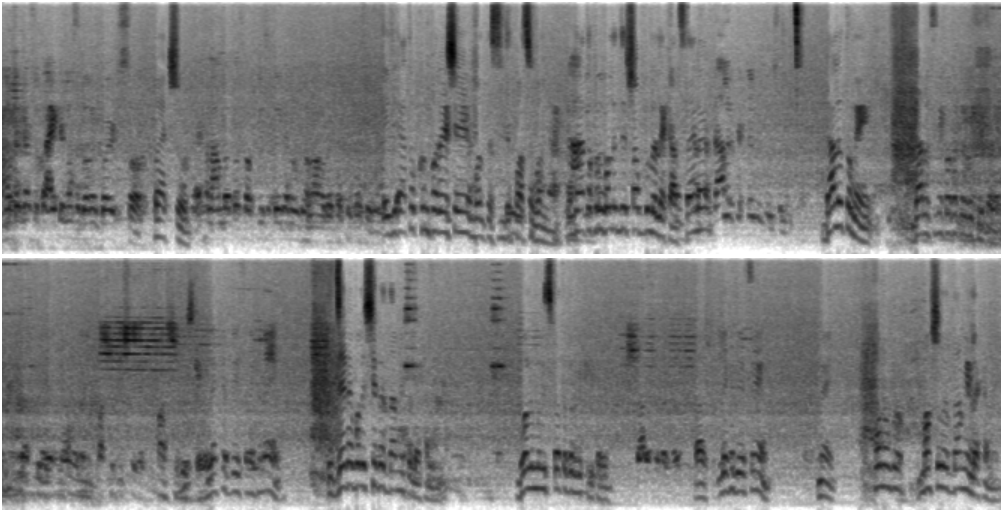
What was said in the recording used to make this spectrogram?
আমাদের কাছে তো আইটেম আছে ধরেন কয়েকশো। কয়েকশো। এখন আমরা তো সবকিছু তো এখানে উঠানো আমাদের কাছে এই যে এতক্ষণ পরে এসে বলতেছেন যে পসিবল না। কিন্তু এতক্ষণ বলেন যে সবগুলো লেখা আছে তাই না? ডালের ক্ষেত্রে আমি বলছিলাম। ডালে তো নেই। দারুচিনি কত করে বিক্রি করেন পাঁচশো বিশ টাকা। লেখা দিয়েছেন এখানে? তো যেটা বলি সেটার দামই তো লেখা নেই। গোলমরিচ কত করে বিক্রি করেন? বারোশো। লিখে দিয়েছেন? নেই। কোনো মশলার দামই লেখা নেই।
